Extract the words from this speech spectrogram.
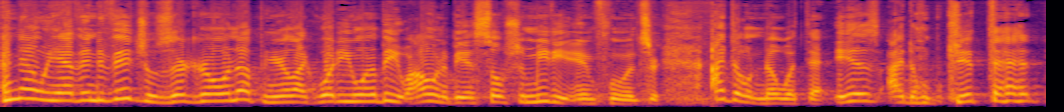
And now we have individuals, they're growing up, and you're like, What do you want to be? Well, I want to be a social media influencer. I don't know what that is. I don't get that.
